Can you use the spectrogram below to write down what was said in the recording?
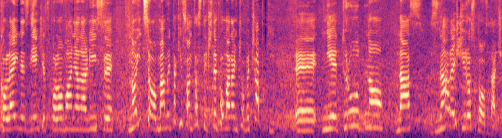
kolejne zdjęcie z polowania na lisy. No i co? Mamy takie fantastyczne pomarańczowe czapki. E, nie trudno nas znaleźć i rozpoznać.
